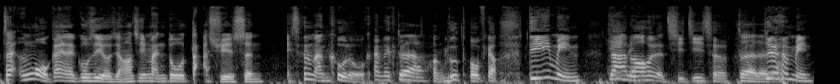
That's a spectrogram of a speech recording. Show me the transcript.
在嗯，我刚才的故事有讲到，其实蛮多大学生，哎、真的蛮酷的。我看那个网络投票，第一名大家都会的骑机车，对对对第二名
